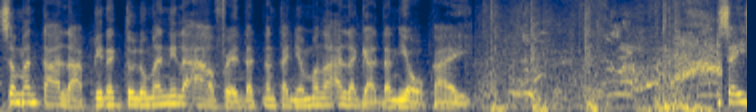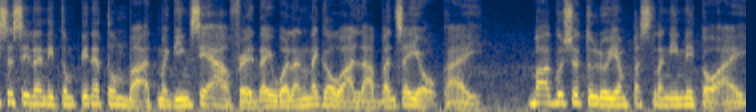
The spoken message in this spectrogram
Samantala, pinagtulungan nila Alfred at ng kanyang mga alagad ang yokai. Isa-isa sila nitong pinatumba at maging si Alfred ay walang nagawa laban sa yokai. Bago siya tuluyang paslangin nito ay,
